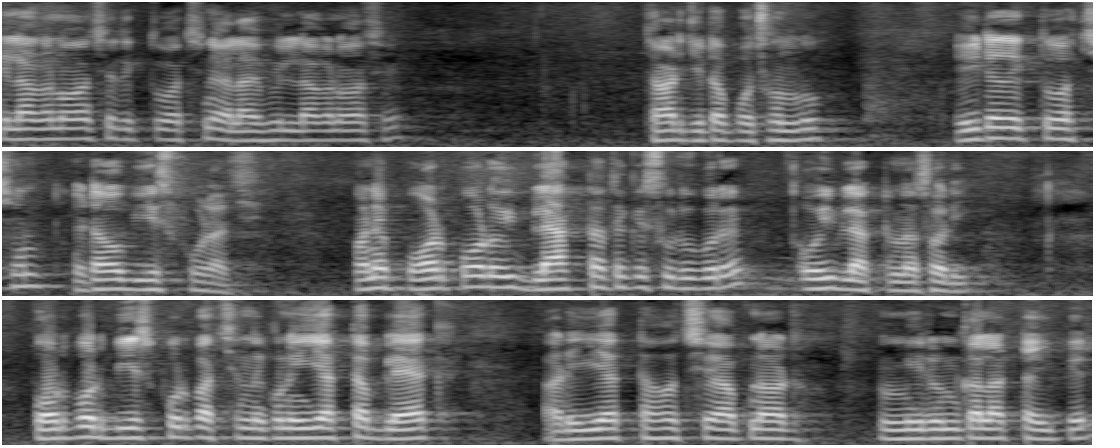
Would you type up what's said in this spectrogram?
এ লাগানো আছে, দেখতে পাচ্ছেন অ্যালাই হুইল লাগানো আছে, যার যেটা পছন্দ। এইটা দেখতে পাচ্ছেন, এটাও বিএস ফোর আছে। মানে পরপর ওই ব্ল্যাকটা থেকে শুরু করে, ওই ব্ল্যাকটা না সরি পরপর বিএস ফোর পাচ্ছেন দেখুন, এই একটা ব্ল্যাক আর এই একটা হচ্ছে আপনার মেরুন কালার টাইপের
